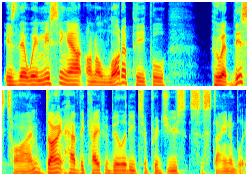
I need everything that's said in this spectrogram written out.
is that we're missing out on a lot of people who at this time don't have the capability to produce sustainably.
